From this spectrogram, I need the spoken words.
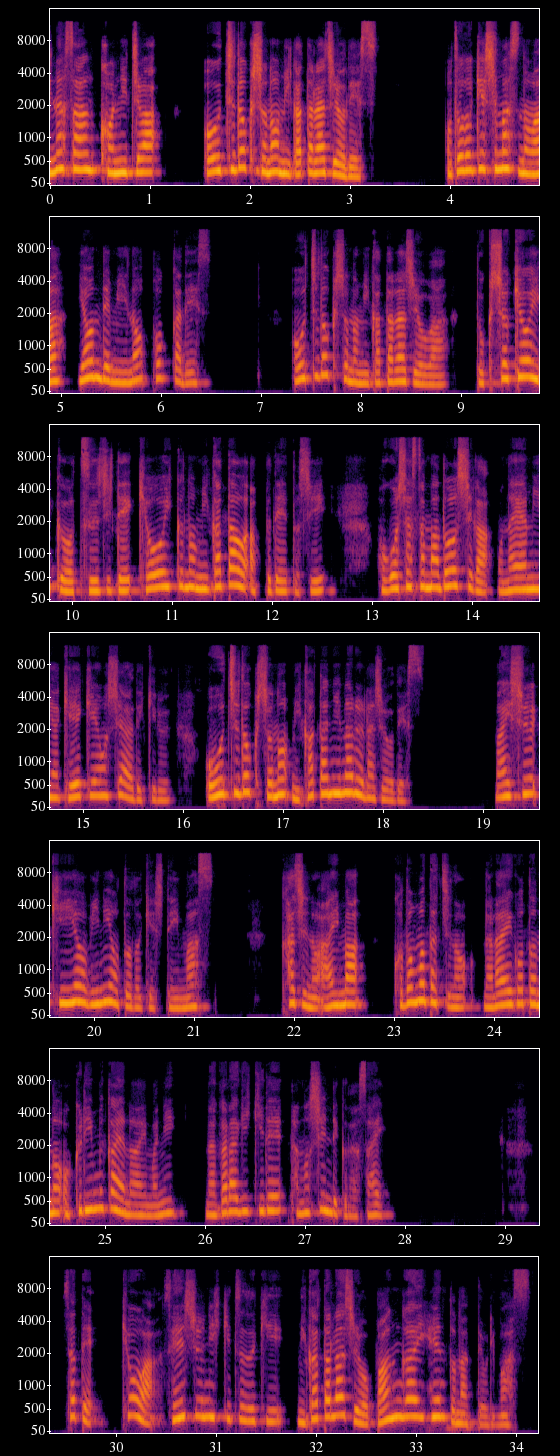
皆さん、こんにちは。おうち読書の味方ラジオです。お届けしますのは、読んでみーのポッカです。おうち読書の味方ラジオは、読書教育を通じて教育の見方をアップデートし、保護者様同士がお悩みや経験をシェアできる、おうち読書の味方になるラジオです。毎週金曜日にお届けしています。家事の合間、子供たちの習い事の送り迎えの合間に、ながら聞きで楽しんでください。さて、今日は先週に引き続き、味方ラジオ番外編となっております。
